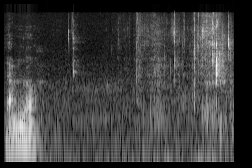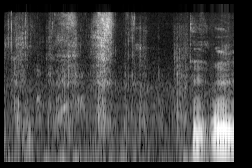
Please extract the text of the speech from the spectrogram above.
chấm luôn. Ừ, ừ.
